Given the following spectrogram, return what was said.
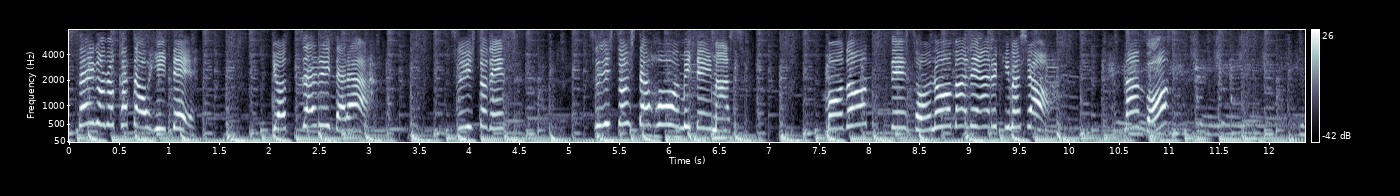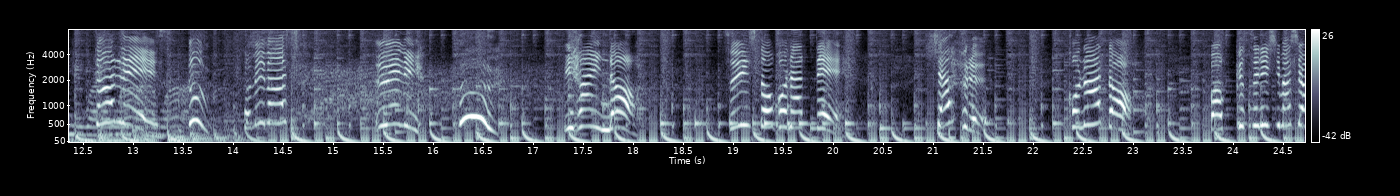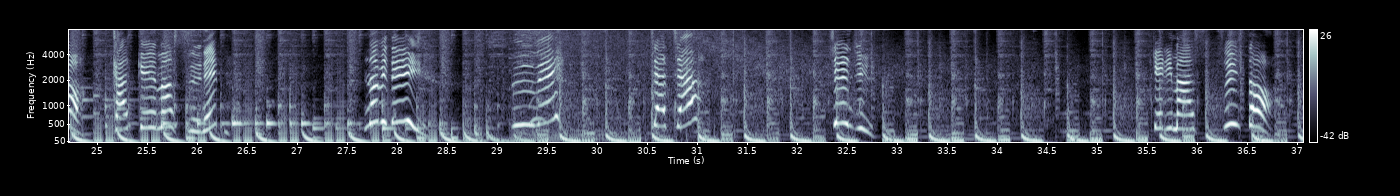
最後の肩を引いて4つ歩いたらツイストですツイストした方を見ています。戻ってその場で歩きましょう。マンボカーですグー止めます上にフービハインドツイストを行って。この後ボックスにしましょう。かけますね。伸びて上。チャチャチェンジ。蹴ります。ツイスト。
